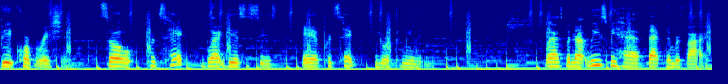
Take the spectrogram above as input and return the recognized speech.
big corporation. So protect black businesses and protect your community. Last but not least, we have fact number five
